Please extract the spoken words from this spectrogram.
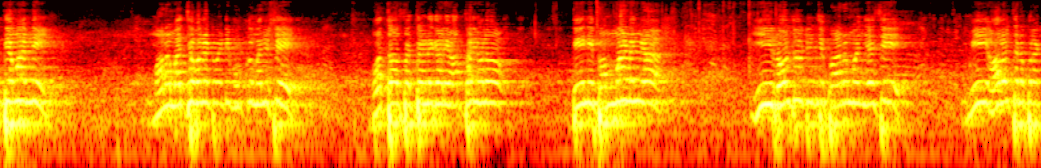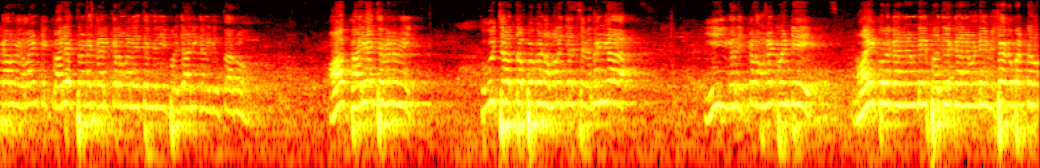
ఉద్యమాన్ని మన మధ్య ఉన్నటువంటి ముక్కు మనిషి బొత్స సత్యనారాయణ గారి ఆధ్వర్యంలో దీన్ని బ్రహ్మాండంగా ఈ రోజు నుంచి ప్రారంభం చేసి మీ ఆలోచన ప్రకారం ఎలాంటి కార్యాచరణ కార్యక్రమం అయితే మీరు ఈ ప్రజానికి ఇస్తారో ఆ కార్యాచరణని తూచా తప్పకుండా అమలు చేసే విధంగా ఈ ఇక్కడ ఉన్నటువంటి నాయకులు కానివ్వండి ప్రజలు కానివ్వండి విశాఖపట్నం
